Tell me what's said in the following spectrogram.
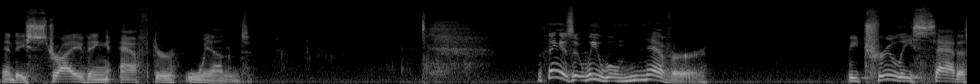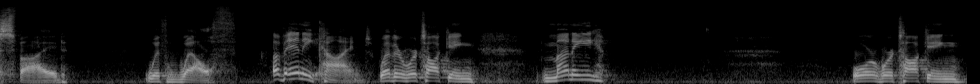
and a striving after wind. The thing is that we will never be truly satisfied with wealth of any kind, whether we're talking money, or we're talking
